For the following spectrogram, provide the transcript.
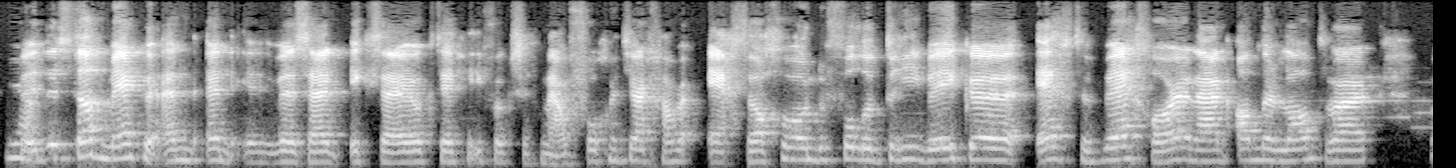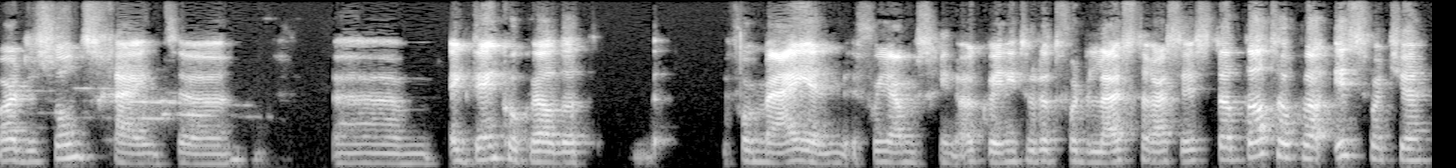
Ja. Dus dat merken we. En, en we zijn, ik zei ook tegen Ivo, ik zeg, nou, volgend jaar gaan we echt wel gewoon de volle drie weken echt weg hoor. Naar een ander land waar, waar de zon schijnt. Eh, ehm, ik denk ook wel dat voor mij en voor jou misschien ook, ik weet niet hoe dat voor de luisteraars is, dat dat ook wel is wat je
